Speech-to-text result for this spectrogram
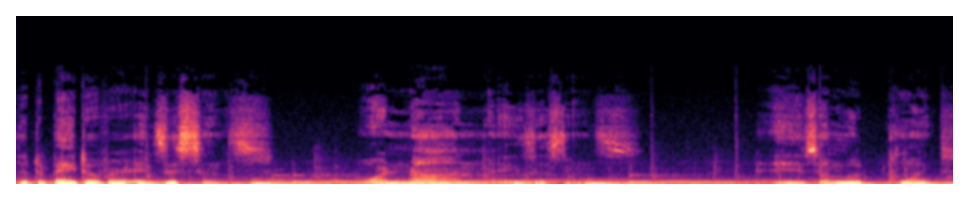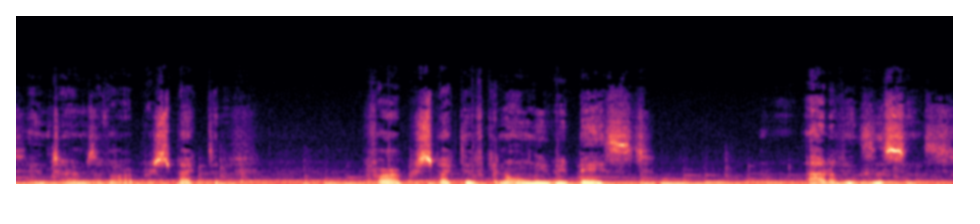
The debate over existence or non existence is a moot point in terms of our perspective, for our perspective can only be based out of existence.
